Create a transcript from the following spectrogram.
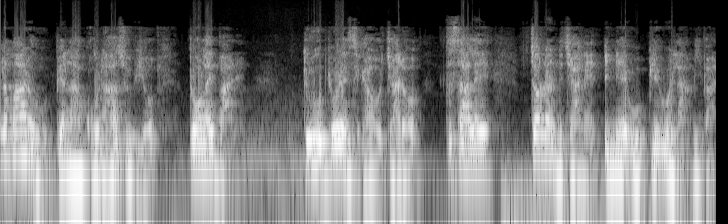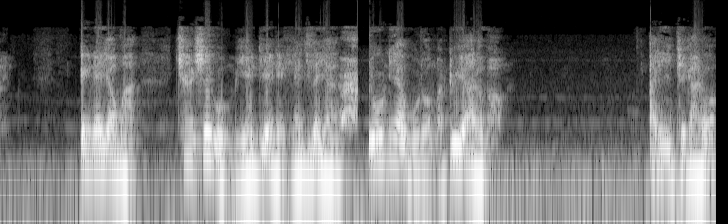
နှမတော်ပြန်လာခေါ်တာဆိုပြီးတော့ပြောလိုက်ပါတယ်သူတို့ပြောတဲ့စကားကိုကြားတော့တစ္ဆာလေးကြောက်လန့်နေကြတဲ့အိမ်ထဲကိုပြေးဝင်လာမိပါတယ် အိမ်ထဲရောက်မှခြံရှိကိုမရေတည့်နဲ့လှမ်းကြည့်လိုက်ရင်သူတို့နှစ်ယောက်ကိုတော့မတွေ့ရတော့ပါဘူးအဲ့ဒီအဖြစ်ကတော့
